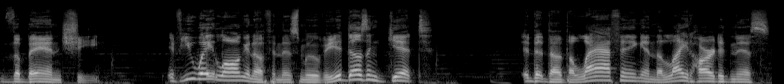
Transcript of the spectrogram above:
the Banshee. If you wait long enough in this movie, it doesn't get the the, the laughing and the lightheartedness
